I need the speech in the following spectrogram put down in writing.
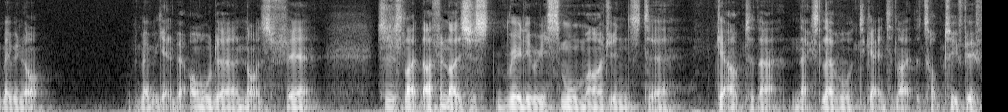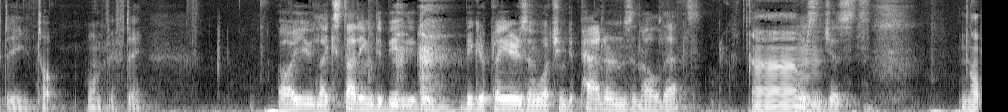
maybe not maybe getting a bit older, not as fit. So just like I think like it's just really really small margins to get up to that next level to get into like the top 250, top 150. Are you like studying the big, bigger players and watching the patterns and all that, Um, or is it just not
